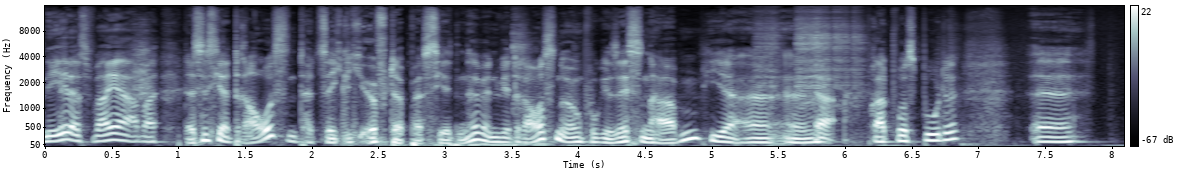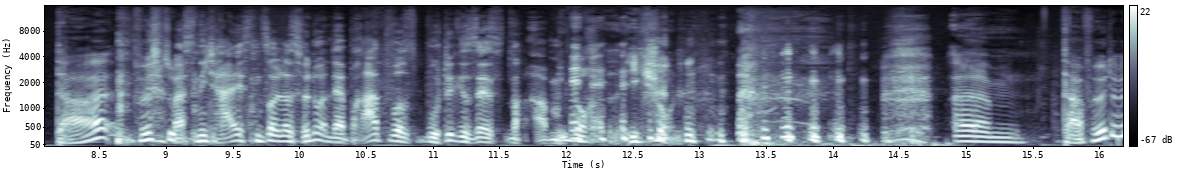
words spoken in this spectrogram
nee, das war ja, aber das ist ja draußen tatsächlich öfter passiert, ne? Wenn wir draußen irgendwo gesessen haben, hier äh, äh, Ja. Bratwurstbude, äh, da wirst du Was nicht heißen soll, dass wir nur an der Bratwurstbude gesessen haben. Doch, ich schon. ähm, da würde,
